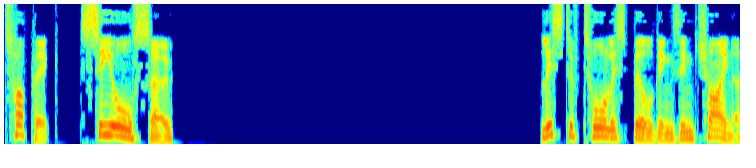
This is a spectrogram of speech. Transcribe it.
Topic: See also List of tallest buildings in China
